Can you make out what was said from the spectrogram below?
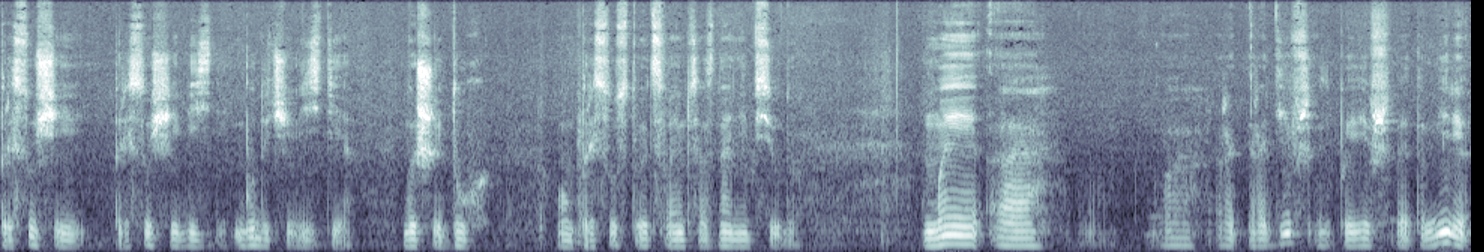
присущий, присущий везде, будучи везде, высший дух. Он присутствует своим сознанием всюду. Мы, а, родившись, появившись в этом мире,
